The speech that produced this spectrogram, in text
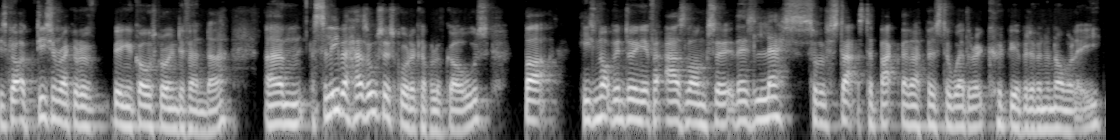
he's got a decent record of being a goal scoring defender. Um, Saliba has also scored a couple of goals, but he's not been doing it for as long. So there's less sort of stats to back that up as to whether it could be a bit of an anomaly.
